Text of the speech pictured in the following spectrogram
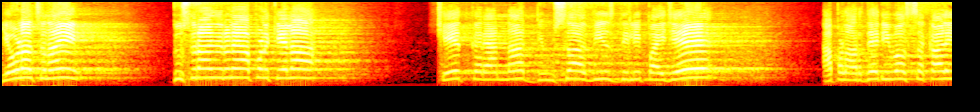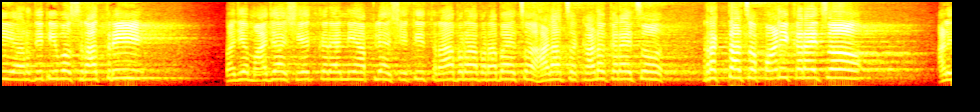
एवढंच नाही दुसरा निर्णय आपण केला शेतकऱ्यांना दिवसा वीज दिली पाहिजे. आपण अर्धे दिवस सकाळी अर्धे दिवस रात्री म्हणजे माझ्या शेतकऱ्यांनी आपल्या शेतीत राब राब राबायचं हाडाचं काढं करायचं रक्ताचं पाणी करायचं आणि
